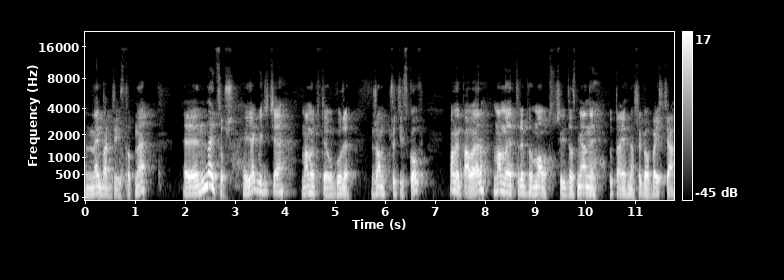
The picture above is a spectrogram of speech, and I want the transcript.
najbardziej istotne. No i cóż, jak widzicie, mamy tutaj u góry rząd przycisków. Mamy power, mamy tryb mode, czyli do zmiany tutaj naszego wejścia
